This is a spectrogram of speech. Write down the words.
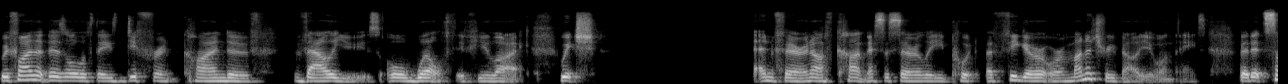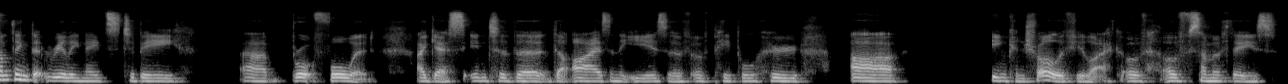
we find that there's all of these different kind of values or wealth, if you like, which and fair enough, can't necessarily put a figure or a monetary value on these, but it's something that really needs to be uh, brought forward, I guess, into the the eyes and the ears of of people who are in control, if you like, of of some of these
